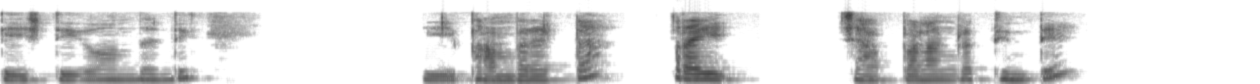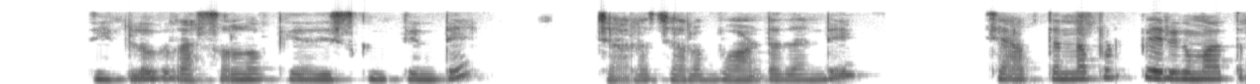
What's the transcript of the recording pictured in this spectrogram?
టేస్టీగా ఉందండి. ఈ పంబరెట్ట ఫ్రై చేపలంగా తింటే దీంట్లో రసంలో తీసుకుని తింటే చాలా చాలా బాగుంటుందండి. చేప తిన్నప్పుడు పెరుగు మాత్రం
